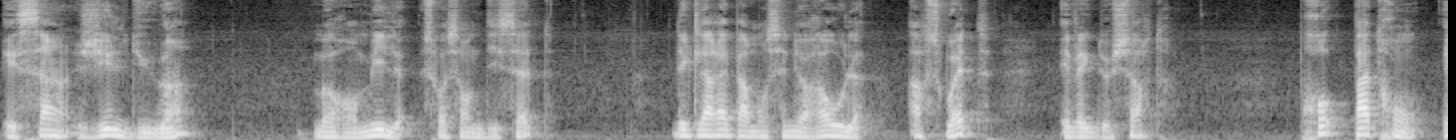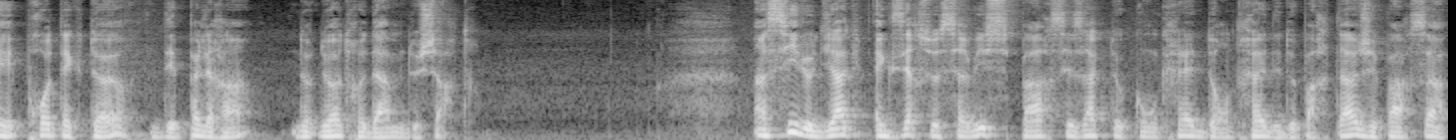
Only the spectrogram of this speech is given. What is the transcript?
est saint Gilles du Huin, mort en 1077, déclaré par monseigneur Raoul Arsouet, évêque de Chartres, patron et protecteur des pèlerins de Notre-Dame de Chartres. Ainsi, le diacre exerce ce service par ses actes concrets d'entraide et de partage et par sa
